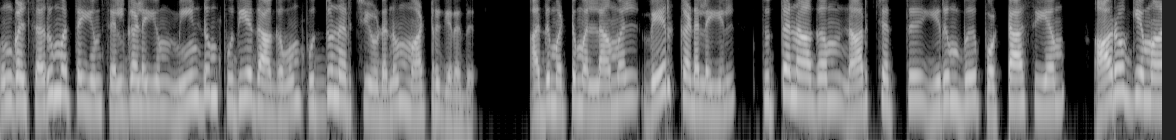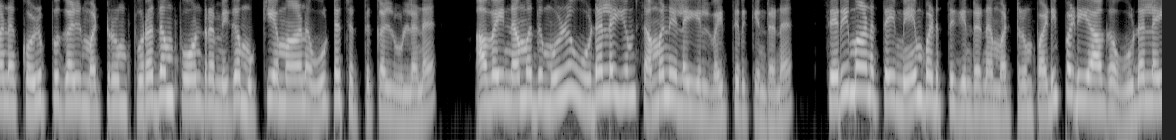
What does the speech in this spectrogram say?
உங்கள் சருமத்தையும் செல்களையும் மீண்டும் புதியதாகவும் புத்துணர்ச்சியுடனும் மாற்றுகிறது. அது மட்டுமல்லாமல் வேர்க்கடலையில் துத்தநாகம் நார்ச்சத்து இரும்பு பொட்டாசியம் ஆரோக்கியமான கொழுப்புகள் மற்றும் புரதம் போன்ற மிக முக்கியமான ஊட்டச்சத்துக்கள் உள்ளன. அவை நமது முழு உடலையும் சமநிலையில் வைத்திருக்கின்றன செரிமானத்தை மேம்படுத்துகின்றன மற்றும் படிப்படியாக உடலை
